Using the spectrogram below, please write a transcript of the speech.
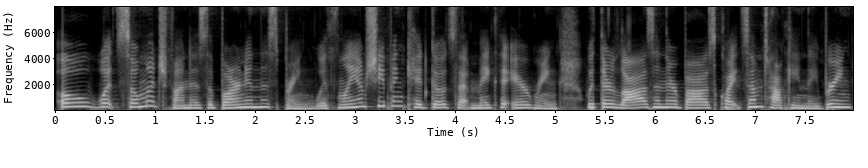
Oh, what so much fun is the barn in the spring, with lamb, sheep, and kid goats that make the air ring. With their laws and their baws, quite some talking they bring.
